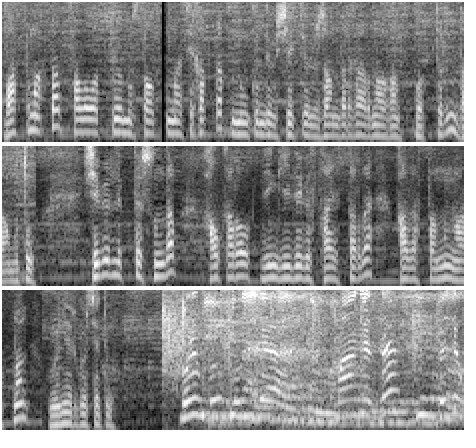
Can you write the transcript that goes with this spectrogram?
Басты мақсат салауатты өмір салтын насихаттап, мүмкіндігі шектеулі жандарға арналған спорт түрін дамыту. Шеберлікті шыңдап, халықаралық деңгейдегі сайыстарда Қазақстанның атынан өнер көрсету. бұның бүгінгі маңызы біздің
